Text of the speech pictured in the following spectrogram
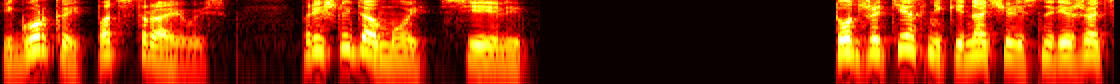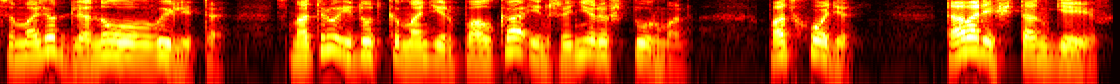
и горкой подстраиваюсь. Пришли домой, сели. Тот же техники начали снаряжать самолет для нового вылета. Смотрю, идут командир полка, инженер и штурман. Подходят. «Товарищ Тангеев,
